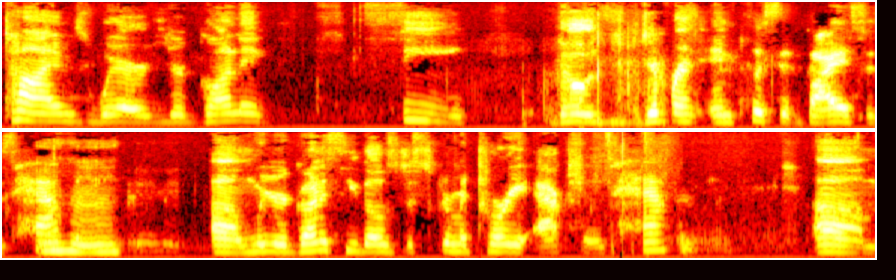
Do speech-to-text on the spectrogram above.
times where you're gonna see those different implicit biases happening um, where you're going to see those discriminatory actions happening. Um,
